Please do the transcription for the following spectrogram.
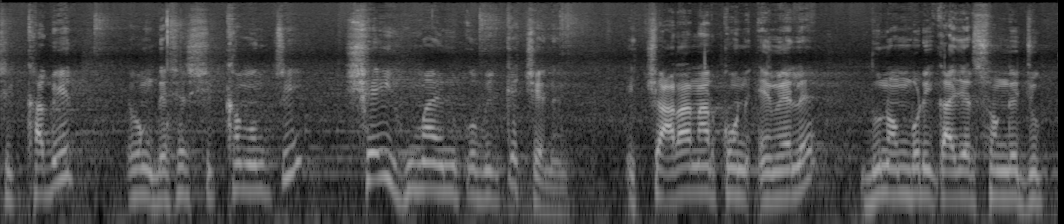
শিক্ষাবিদ এবং দেশের শিক্ষামন্ত্রী সেই হুমায়ুন কবিরকে চেনেন। এই চারানার কোন এমএলএ দু নম্বরই কাজের সঙ্গে যুক্ত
